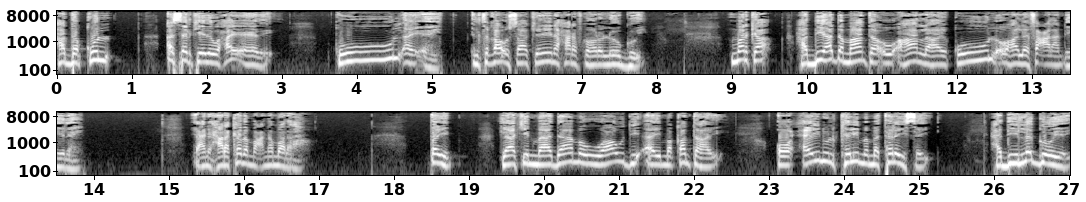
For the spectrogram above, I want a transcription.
Hadda qul asalkeeda waxay aheeday quul ay ahayd iltiqaau saakiniina xarafka hore loo gooy. Marka haddii hadda maanta uu ahaan lahay quul oo hale facalaan dhihi lahayn. Yani xarakada macno ma laha. Ayib laakiin maadaama waawdi ay maqan tahay oo caynulkelima matalaysay haddii la gooyey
